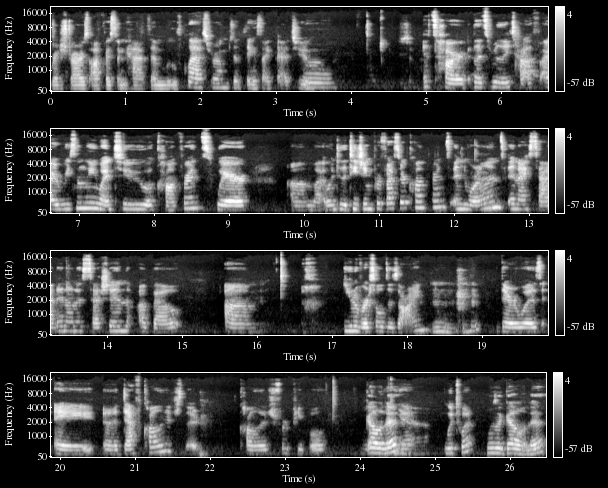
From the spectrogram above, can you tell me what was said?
registrar's office, and have them move classrooms and things like that too. Wow. It's hard. That's really tough. I recently went to a conference where um, I went to the teaching professor conference in New Orleans, and I sat in on a session about um, universal design. Mm-hmm. There was a, a deaf college, the college for people. Gallaudet? Yeah. Which one? Was it Gallaudet?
